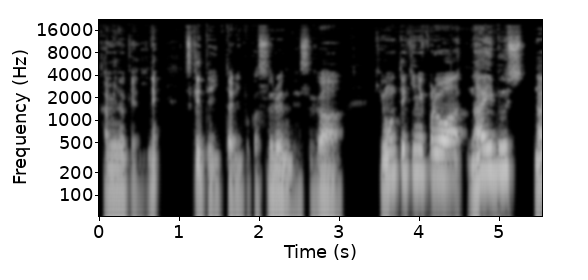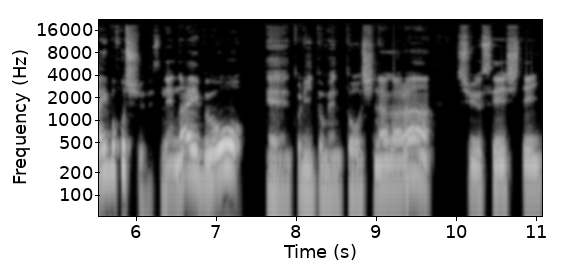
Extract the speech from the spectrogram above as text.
髪の毛にね、つけていったりとかするんですが、基本的にこれは内部、内部補修ですね。内部を、えートリートメントをしながら修正していっ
